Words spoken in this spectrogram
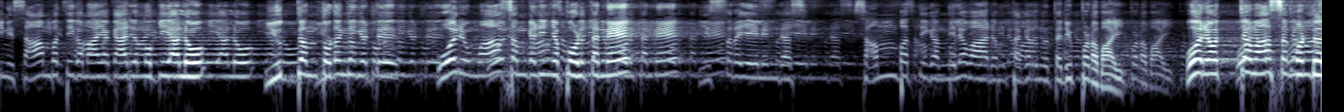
ഇനി സാമ്പത്തികമായ കാര്യം നോക്കിയാലോ? യുദ്ധം തുടങ്ങിയിട്ട് ഒരു മാസം കഴിഞ്ഞപ്പോൾ തന്നെ ഇസ്രയേലിന്റെ സാമ്പത്തിക നിലവാരം തകർന്ന് തരിപ്പണമായി. ഒരൊറ്റ മാസം കൊണ്ട്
